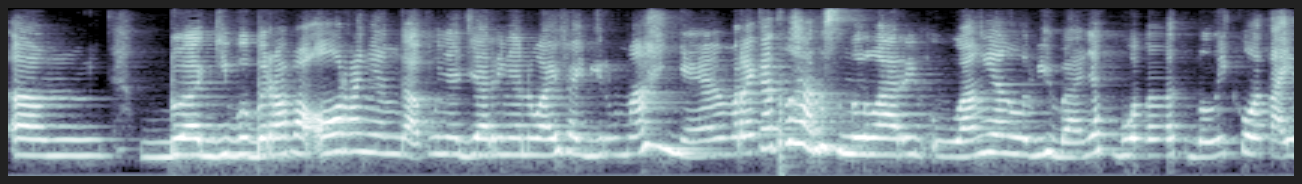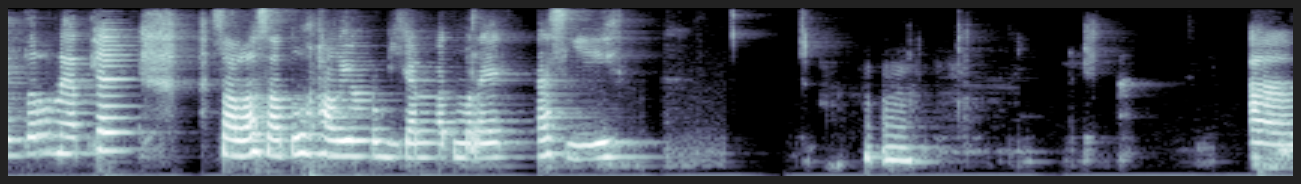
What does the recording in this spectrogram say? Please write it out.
um, bagi beberapa orang yang nggak punya jaringan wifi di rumahnya, mereka tuh harus ngeluarin uang yang lebih banyak buat beli kuota internet. Ya, salah satu hal yang merugikan buat mereka sih. Um,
